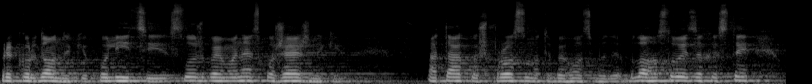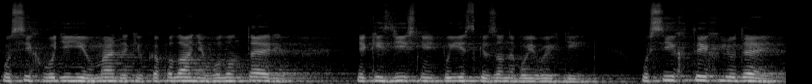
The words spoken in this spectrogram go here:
прикордонників, поліції, служби МНС, пожежників. А також просимо Тебе, Господи, благослови захисти усіх водіїв, медиків, капеланів, волонтерів, які здійснюють поїздки в зони бойових дій. усіх тих людей.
